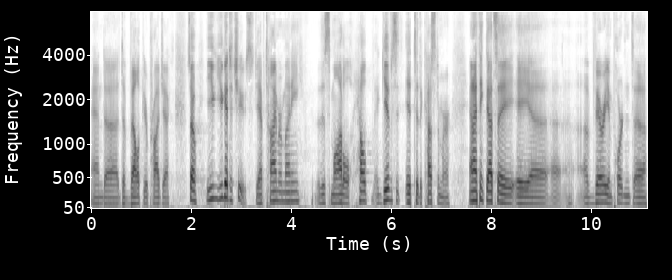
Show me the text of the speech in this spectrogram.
and develop your project. So you you get to choose. Do you have time or money? This model help gives it to the customer, and I think that's a a, a, a very important uh,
